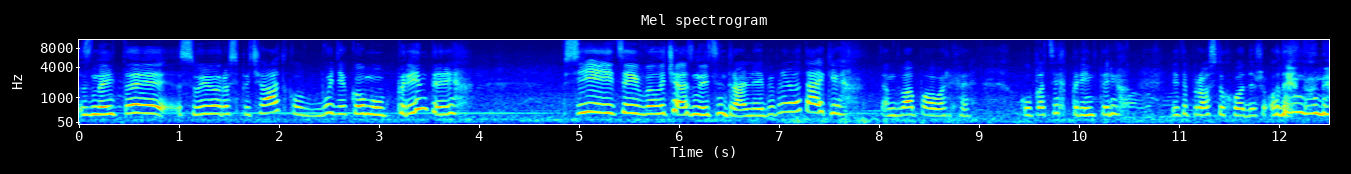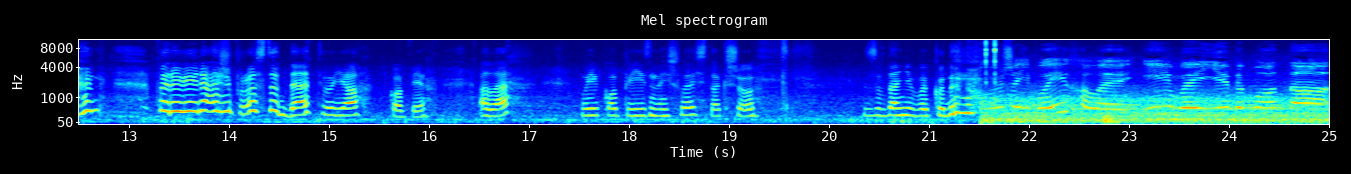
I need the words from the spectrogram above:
знайти свою розпечатку в будь-якому принтері всієї цієї величезної центральної бібліотеки. Там два поверхи, купа цих принтерів. І ти просто ходиш один-один, перевіряєш просто, де твоя копія. Але мої копії знайшлись, так що завдання виконано. Ми вже і виїхали, і ми їдемо на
